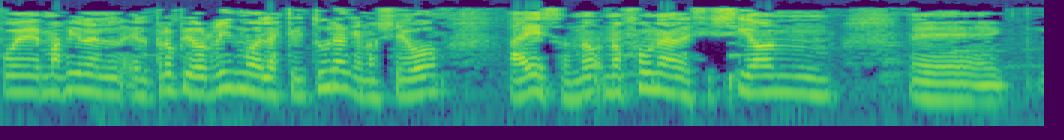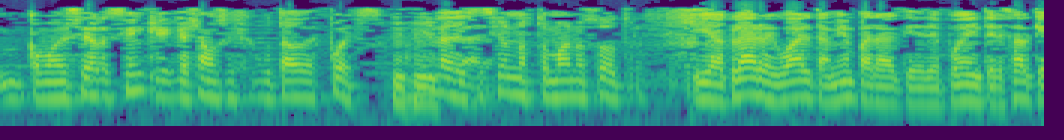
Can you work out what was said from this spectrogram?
fue más bien el, el propio ritmo de la escritura que nos llevó a eso, no, no fue una decisión, eh, como decía recién, que, que hayamos ejecutado después. Bien la decisión nos tomó a nosotros. Y aclaro igual también para que te pueda interesar que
